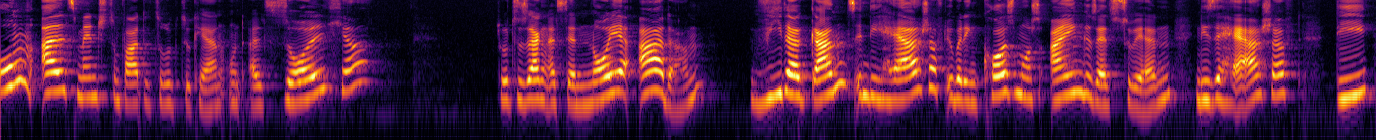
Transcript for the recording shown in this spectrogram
um als Mensch zum Vater zurückzukehren und als solcher, sozusagen als der neue Adam, wieder ganz in die Herrschaft über den Kosmos eingesetzt zu werden, in diese Herrschaft, die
